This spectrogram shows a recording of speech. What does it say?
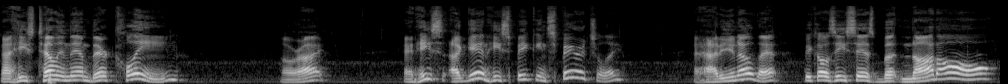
Now he's telling them they're clean, all right? And he's, again, he's speaking spiritually. And how do you know that? Because he says, but not all.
